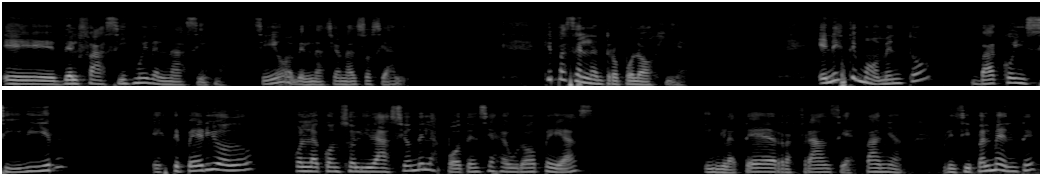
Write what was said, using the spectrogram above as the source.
eh, del fascismo y del nazismo, ¿sí? o del nacionalsocialismo. ¿Qué pasa en la antropología? En este momento va a coincidir este periodo con la consolidación de las potencias europeas, Inglaterra, Francia, España principalmente,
